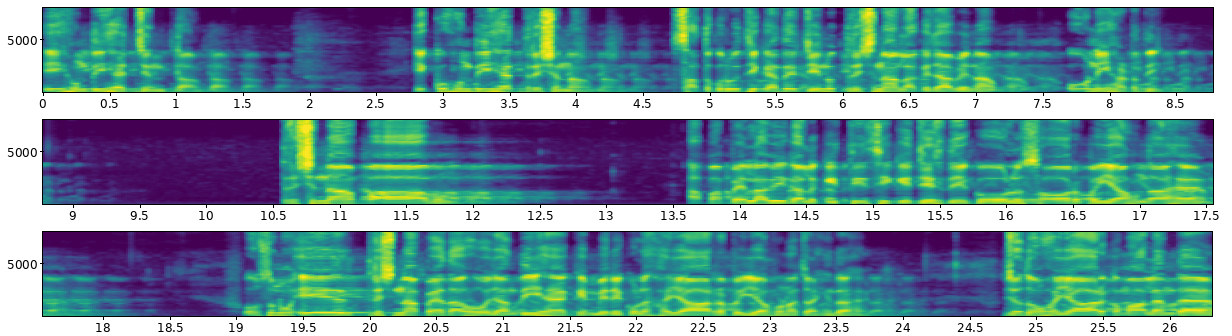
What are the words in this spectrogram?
ਇਹ ਹੁੰਦੀ ਹੈ ਚਿੰਤਾ। ਇੱਕ ਹੁੰਦੀ ਹੈ ਤ੍ਰਿਸ਼ਨਾ। ਸਤਿਗੁਰੂ ਜੀ ਕਹਿੰਦੇ, ਜਿਹਨੂੰ ਤ੍ਰਿਸ਼ਨਾ ਲੱਗ ਜਾਵੇ ਨਾ, ਉਹ ਨਹੀਂ ਹਟਦੀ। ਤ੍ਰਿਸ਼ਨਾ ਭਾਵ ਆਪਾਂ ਪਹਿਲਾਂ ਵੀ ਗੱਲ ਕੀਤੀ ਸੀ ਕਿ ਜਿਸ ਦੇ ਕੋਲ 100 ਰੁਪਈਆ ਹੁੰਦਾ ਹੈ ਉਸ ਨੂੰ ਇਹ ਤ੍ਰਿਸ਼ਨਾ ਪੈਦਾ ਹੋ ਜਾਂਦੀ ਹੈ ਕਿ ਮੇਰੇ ਕੋਲ 1000 ਰੁਪਈਆ ਹੋਣਾ ਚਾਹੀਦਾ ਹੈ। ਜਦੋਂ 1000 ਕਮਾ ਲੈਂਦਾ ਹੈ,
